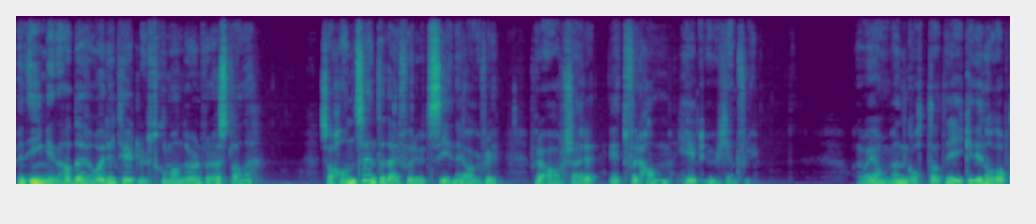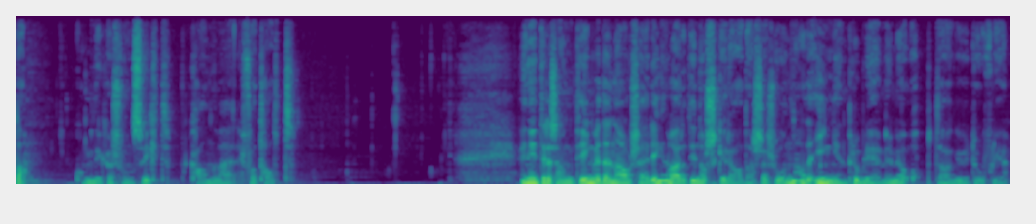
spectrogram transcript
Men ingen hadde orientert luftkommandøren for Østlandet. Så han sendte derfor ut sine jagerfly for å avskjære et for ham helt ukjent fly. Det var jammen godt at det ikke de nådde opp, da. Kommunikasjonssvikt kan være fatalt. En interessant ting ved denne avskjæringen var at de norske radarstasjonene hadde ingen problemer med å oppdage U2-flyet.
